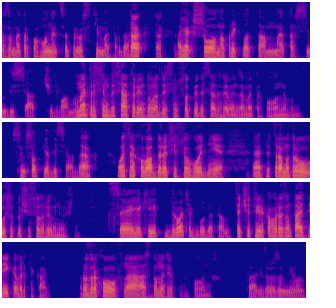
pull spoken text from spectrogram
за метр погони, це при висоті метр, да? Так, так. так. А якщо, наприклад, там метр 70 чи 2 метри? Метр 70 орієнтовно десь 750 гривень за метр погонний буде. 750, да? Так. Ось рахував, до речі, сьогодні е, півтораметрову висоту 600 гривень вийшло. Це який дротик буде там? Це четвірка горизонталь, трійка вертикаль. Розраховував на 100 метрів погонах. Так, зрозуміло.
